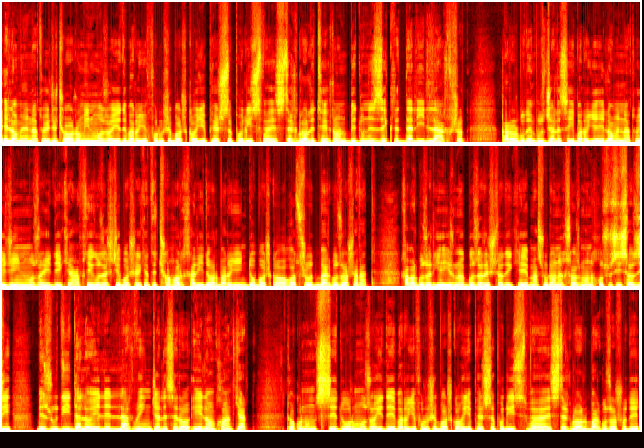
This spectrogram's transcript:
اعلام نتایج چهارمین مزایده برای فروش باشگاهی پرسپولیس و استقلال تهران بدون ذکر دلیل لغو شد. قرار بود امروز جلسه برای اعلام نتایج این مزایده که هفته گذشته با شرکت چهار خریدار برای این دو باشگاه آغاز شد برگزار شود. خبرگزاری ایرنا گزارش داده که مسئولان سازمان خصوصی سازی به زودی دلایل لغو این جلسه را اعلام خواهند کرد. کنون سه دور مزایده برای فروش باشگاه های پرسپولیس و استقلال برگزار شده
